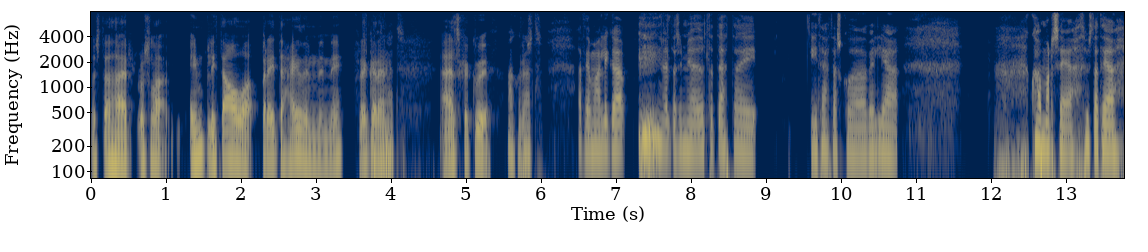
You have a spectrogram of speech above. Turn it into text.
veist, að það er rosalega einblítt á að breyta hegðuninni frekar en akkurat að elska Guð Akkurat. Af því að maður líka, held að sem ég auðvitað þetta í, í þetta sko að vilja, hvað maður að segja, þú veist að því að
